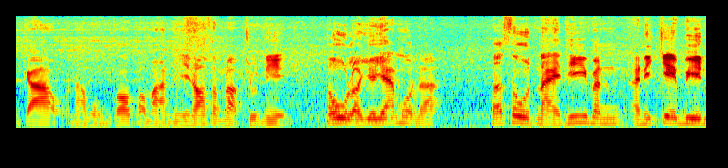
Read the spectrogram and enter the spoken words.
8,900 นะผมก็ประมาณนี้เนาะสำหรับชุดนี้ ตู้เราเยอะแยะหมดนะถ้าสูตรไหนที่มันอันนี้เจบิน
